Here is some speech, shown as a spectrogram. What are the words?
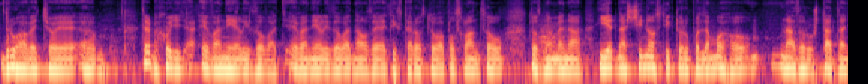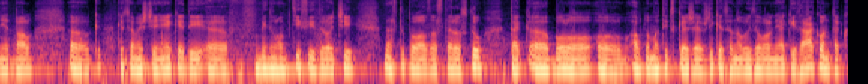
Druhá vec, čo je, um, treba chodiť a evangelizovať. Evangelizovať naozaj aj tých starostov a poslancov. To znamená, jedna z činností, ktorú podľa môjho názoru štát zanedbal, uh, keď som ešte niekedy uh, v minulom tisícročí nastupoval za starostu, tak uh, bolo automatické, že vždy, keď sa novelizoval nejaký zákon, tak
